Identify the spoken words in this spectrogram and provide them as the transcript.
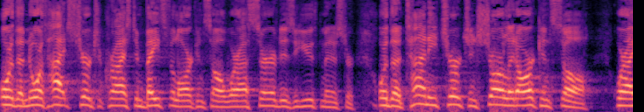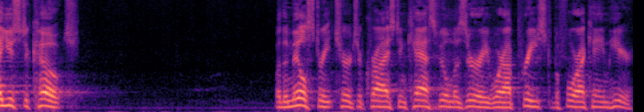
or the North Heights Church of Christ in Batesville, Arkansas, where I served as a youth minister, or the tiny church in Charlotte, Arkansas, where I used to coach, or the Mill Street Church of Christ in Cassville, Missouri, where I preached before I came here.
